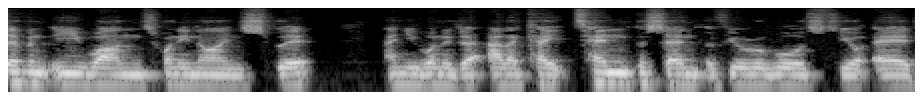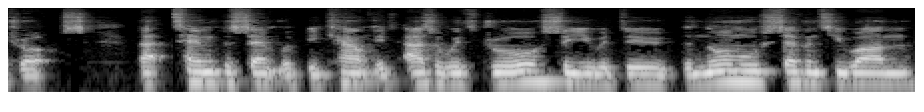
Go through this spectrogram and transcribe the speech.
71-29 split and you wanted to allocate 10% of your rewards to your airdrops, that 10% would be counted as a withdrawal. So you would do the normal 71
